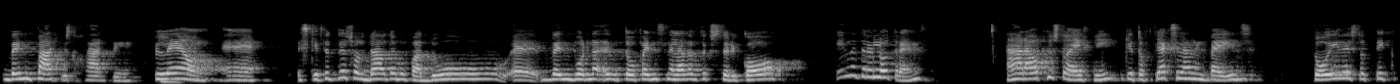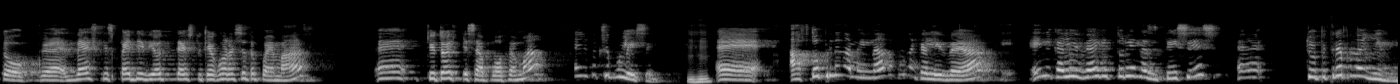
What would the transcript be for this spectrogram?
δεν υπάρχει στο χάρτη, πλέον ε, σκεφτείτε ότι είναι sold out από παντού, ε, δεν μπορεί να ε, το φέρνει στην Ελλάδα από το εξωτερικό. Είναι τρελό trend. Άρα όποιος το έχει και το φτιάξει landing page, το είδε στο TikTok, ε, δες τις πέντε ιδιότητες του και αγόρασε το από εμάς ε, και το έχει και σε απόθεμα, ε, θα ξεπουλήσει. Mm-hmm. Ε, αυτό πριν ένα μήνα δεν ήταν καλή ιδέα. Είναι καλή ιδέα γιατί τώρα οι αναζητήσεις ε, του επιτρέπουν να γίνει.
